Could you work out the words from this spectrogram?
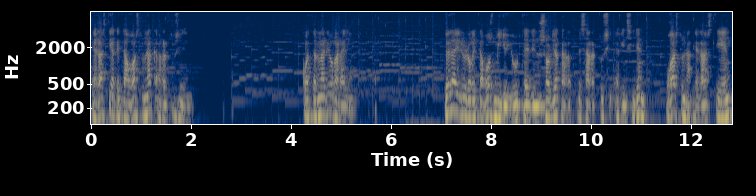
hegaztiak eta hogaztunak agertu ziren. Kuaternario garaia. Duela irurogeita bost milioi urte dinosauriak desagertu egin ziren, ugaztunak egaztien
